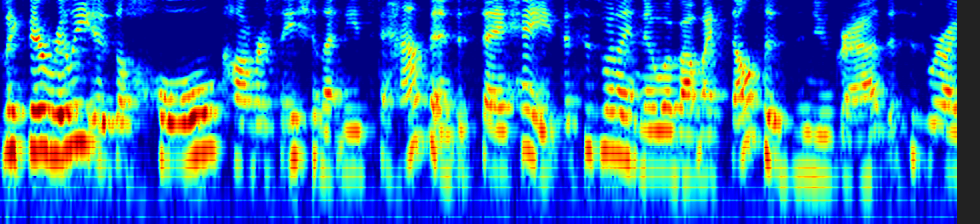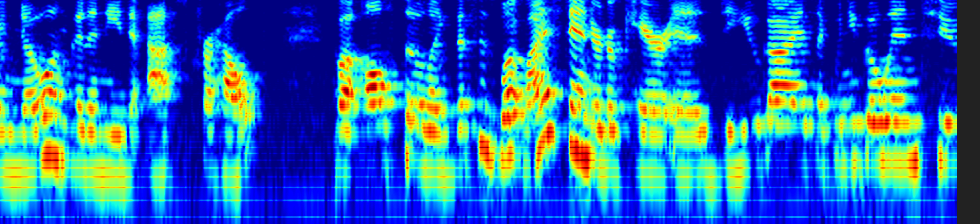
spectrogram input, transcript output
like there really is a whole conversation that needs to happen to say hey this is what i know about myself as the new grad this is where i know i'm going to need to ask for help but also like this is what my standard of care is. Do you guys like when you go into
